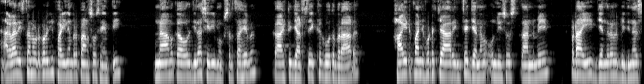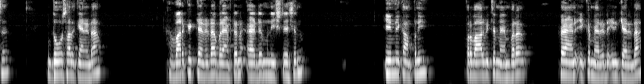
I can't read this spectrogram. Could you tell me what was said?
ਅਗਲਾ ਰਿਸ਼ਤਾ ਨੋਟ ਕਰੋ ਜੀ, ਫਾਈਲ ਨੰਬਰ 537 ਨਾਮ ਕੌਰ, ਜ਼ਿਲ੍ਹਾ ਸ਼੍ਰੀ ਮੁਕਤਸਰ ਸਾਹਿਬ, ਕਾਸਟ ਜੱਟ ਸਿੱਖ, ਗੋਤ ਬਰਾੜ, ਹਾਈਟ 5 ਫੁੱਟ 4 ਇੰਚ, ਜਨਮ 1997 ਪੜ੍ਹਾਈ ਜਨਰਲ ਬਿਜ਼ਨਸ 2 ਸਾਲ Canada, work Canada, Brampton administration, in company, ਪਰਿਵਾਰ ਵਿੱਚ ਮੈਂਬਰ, ਭੈਣ ਇੱਕ ਮੈਰਿਡ ਇਨ ਕੈਨੇਡਾ,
